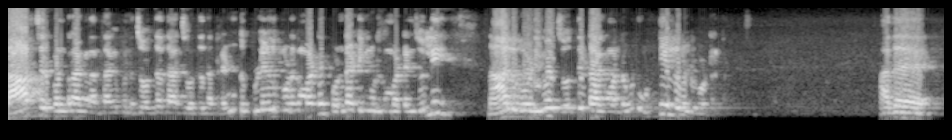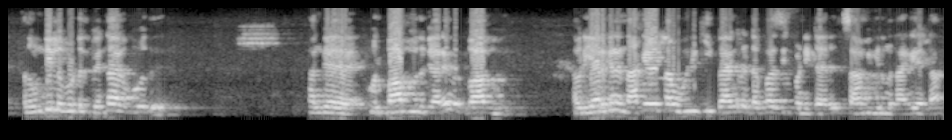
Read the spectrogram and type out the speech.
டார்ச்சர் பண்றாங்களா தகப்பன சொத்தை தான் சொத்தை தான் ரெண்டு பிள்ளைகளுக்கு கொடுக்க மாட்டேன் கொண்டாட்டி கொடுக்க மாட்டேன்னு சொல்லி நாலு கோடி ரூபாய் சொத்து டாக்குமெண்ட் கொண்டு உண்டியல்ல கொண்டு போட்டிருக்கான். அத அந்த உண்டியல்ல போட்டதுக்கு என்ன ஆக போகுது? அங்க ஒரு பாபு இருக்காரு ஒரு பாபு. அவர் ஏற்கனவே நகையெல்லாம் உருக்கி பேங்க்ல டெபாசிட் பண்ணிட்டாரு. சாமிக்கு இருந்த நகையெல்லாம்.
